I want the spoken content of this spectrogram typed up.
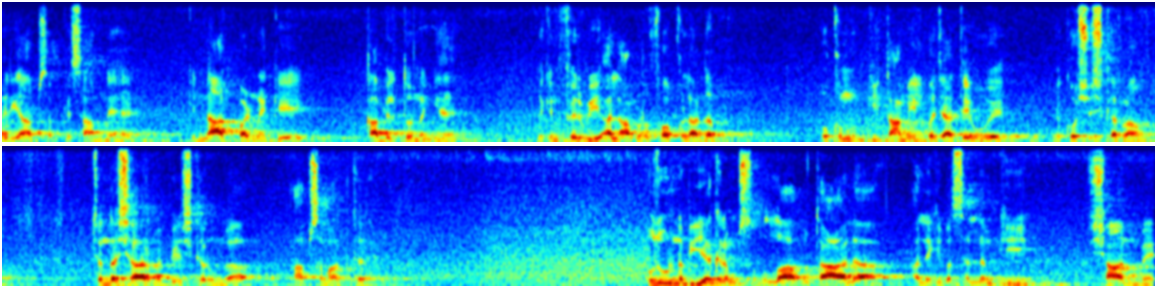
मेरी आप सबके सामने है कि नात पढ़ने के काबिल तो नहीं है, लेकिन फिर भी अलामर अदब, हुक्म की तामील बजाते हुए मैं कोशिश कर रहा हूँ। चंद अशार में पेश करूँगा, आप समाप्त करें। हुजूर नबी अकरम सल्लल्लाहु अलैहि वसल्लम की शान में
